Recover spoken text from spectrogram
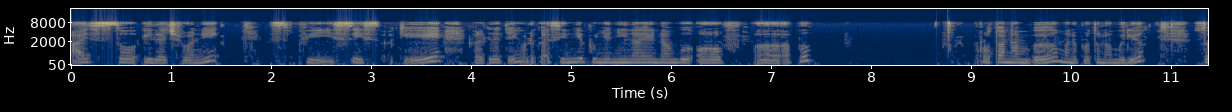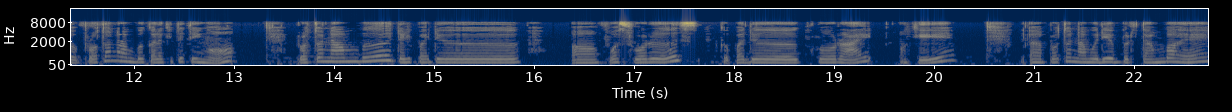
isoelectronic species. Okay, kalau kita tengok dekat sini, dia punya nilai number of uh, apa? Proton number, mana proton number dia? So, proton number kalau kita tengok, proton number daripada uh, phosphorus kepada chloride Okay. Uh, proton number dia bertambah eh.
